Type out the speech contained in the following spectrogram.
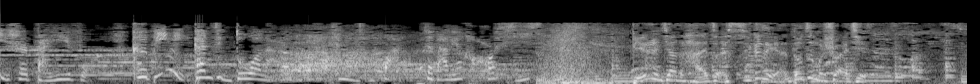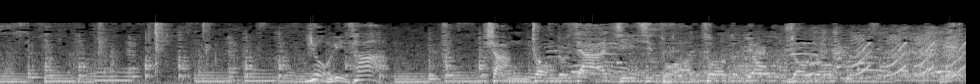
一身白衣服，可比你干净多了。听我的话，再把脸好好洗洗。别人家的孩子洗个脸都这么帅气，用力擦，上中中下机器左左左右右右。诶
